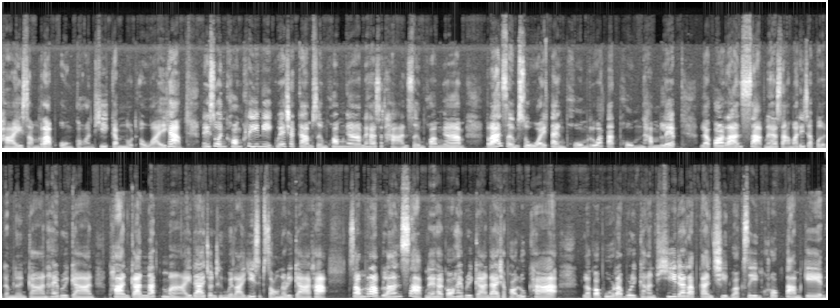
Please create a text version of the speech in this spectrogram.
ภัยสำหรับองค์กรที่กำหนดเอาไว้ค่ะ ในส่วนของคลินิกเวชกรรมเสริมความงามนะคะ สถานเสริมความงาม ร้านเสริมสวยแต่งผมหรือว่าตัดผมทำเล็บแล้วแล้วก็ร้านสักนะคะสามารถที่จะเปิดดำเนินการให้บริการ ผ่านการนัดหมายได้จนถึงเวลา 22 นาฬิกาค่ะสำหรับร้านสักนะคะก็ให้บริการได้เฉพาะลูกค้า แล้วก็ผู้รับบริการที่ได้รับการฉีดวัคซีนครบตามเกณฑ์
